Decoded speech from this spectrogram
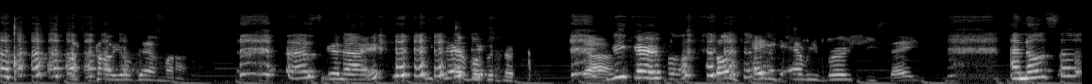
out, your grandma. That's good eye. Be careful with her. Yeah. Be careful. Don't hate every verse she says. And also,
